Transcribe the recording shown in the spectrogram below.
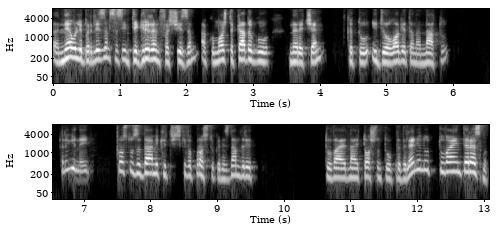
неолиберализъм с интегриран фашизъм, ако може така да го наречем, като идеологията на НАТО. Нали, просто задаваме критически въпроси тук. Не знам дали това е най-точното определение, но това е интересно.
